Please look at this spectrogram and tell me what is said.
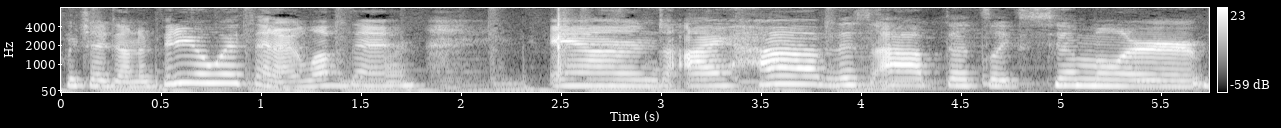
which I've done a video with, and I love them and I have this app that's like similar.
